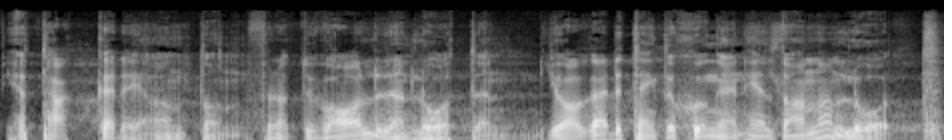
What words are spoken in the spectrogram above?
jag tackar dig Anton för att du valde den låten. Jag hade tänkt att sjunga en helt annan låt,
